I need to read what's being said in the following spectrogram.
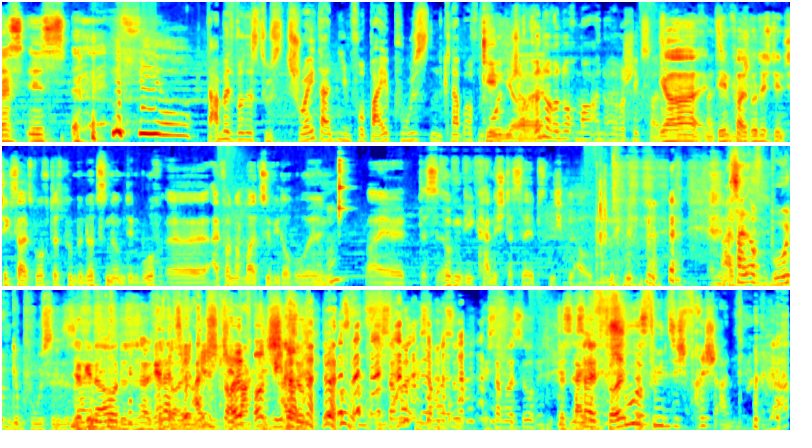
Das ist eine Vier. Damit würdest du straight an ihm vorbeipusten, knapp auf den Boden. Ich erinnere noch mal an eure Schicksals. Ja, in dem Fall würde ich den Schicksalswurf dazu benutzen, um den Wurf äh, einfach nochmal zu wiederholen. Weil das irgendwie kann ich das selbst nicht glauben. Du hast halt auf den Boden gepustet. Ist ja, halt genau, das ist halt Relativ total. gestolpert antiklimaktisch. wieder. Also, ich sag, mal, ich, sag mal so, ich sag mal so, das ist Deine halt voll. Schuhe Das, fühlen sich frisch an. ja,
